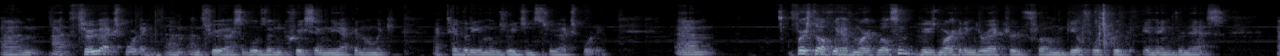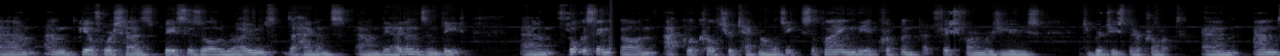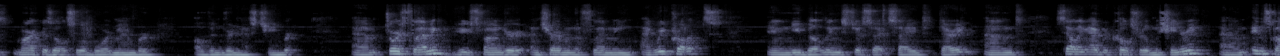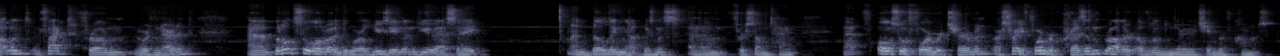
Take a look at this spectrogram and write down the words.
um, at, through exporting and, and, through, I suppose, increasing the economic activity in those regions through exporting. Um, first off, we have Marc Wilson, who's Marketing Director from Gael Force Group in Inverness. Um, and Gael Force has bases all around the Highlands and the islands indeed um, focusing on aquaculture technology, supplying the equipment that fish farmers use to produce their product. Um, and Marc is also a board member of Inverness Chamber. Um, George Fleming, who's founder and chairman of Fleming Agri Products in Newbuildings just outside Derry and selling agricultural machinery um, in Scotland, in fact, from Northern Ireland, um, but also all around the world, New Zealand, USA, and building that business um, for some time uh, also former chairman, or sorry, former president rather, of Londonderry Chamber of Commerce.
